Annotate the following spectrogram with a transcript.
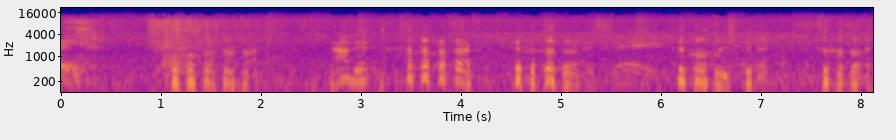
Found it. Holy shit. that,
